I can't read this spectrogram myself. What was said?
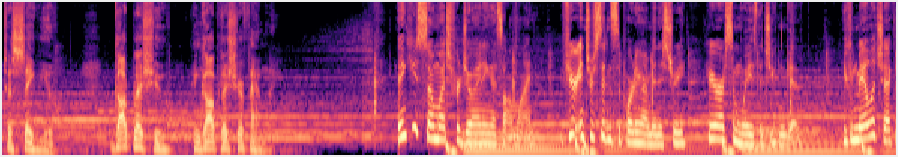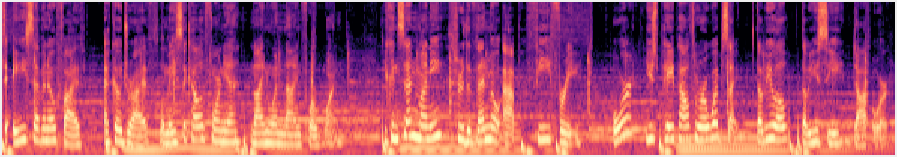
to save you. God bless you, and God bless your family. Thank you so much for joining us online. If you're interested in supporting our ministry, here are some ways that you can give. You can mail a check to 8705 Echo Drive, La Mesa, California 91941. You can send money through the Venmo app fee free or use PayPal through our website, WLWC.org.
